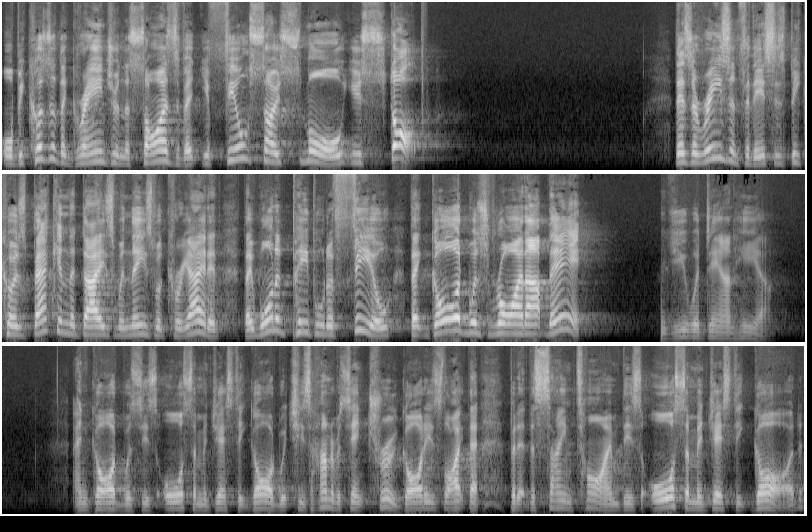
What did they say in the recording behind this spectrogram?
Or because of the grandeur and the size of it, you feel so small, you stop. There's a reason for this, is because back in the days when these were created, they wanted people to feel that God was right up there and you were down here. And God was this awesome, majestic God, which is 100% true. God is like that. But at the same time, this awesome, majestic God,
